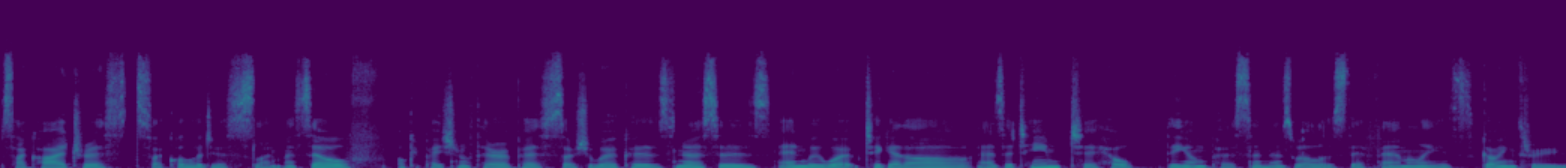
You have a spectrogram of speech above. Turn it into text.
psychiatrists, psychologists like myself, occupational therapists, social workers, nurses, and we work together as a team to help the young person as well as their families going through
